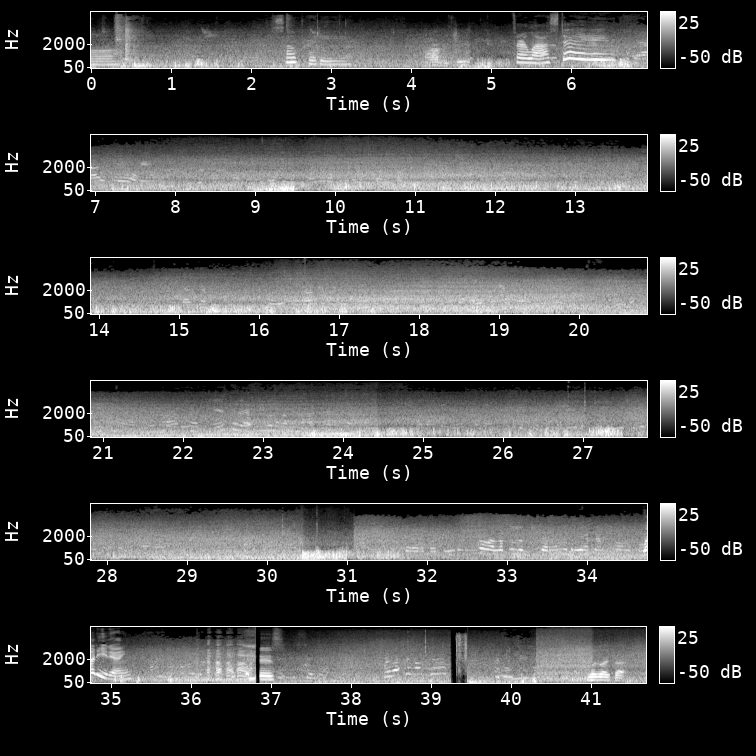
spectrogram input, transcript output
So pretty. It's our last day. What are you doing? Look like that.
